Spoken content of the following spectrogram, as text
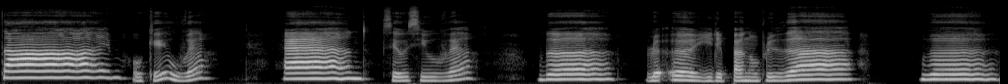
time. Ok, ouvert. And, c'est aussi ouvert. The, le E, il n'est pas non plus the. The,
